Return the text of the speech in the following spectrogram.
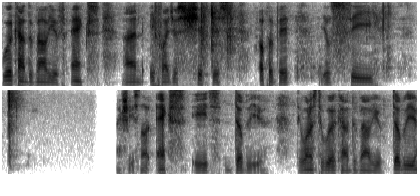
work out the value of x, and if I just shift this up a bit, you'll see, actually it's not x, it's w. They want us to work out the value of w.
